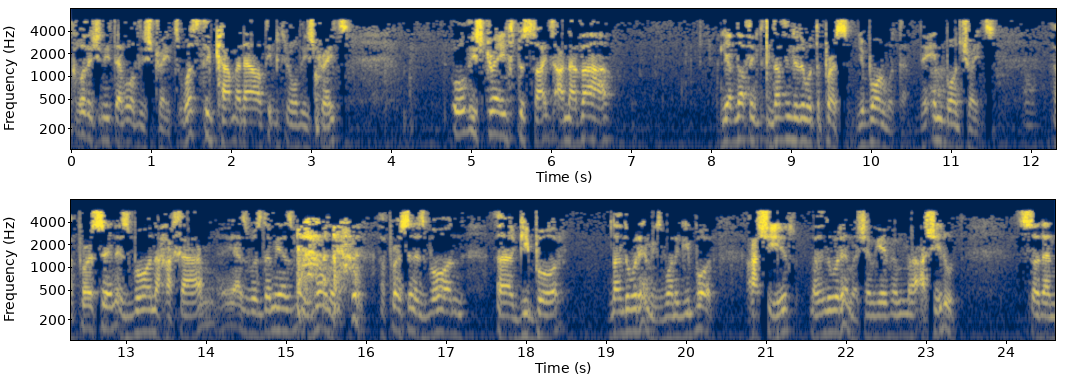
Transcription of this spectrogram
HaKodesh, you need to have all these traits. What's the commonality between all these traits? All these traits besides Anava, you have nothing, nothing to do with the person. You're born with them. They're inborn traits. A person is born a Hacham, he has wisdom, he has he's born with it. A person is born uh, Gibor, nothing to do with him, he's born a Gibor. Ashir, nothing to do with him, Hashem gave him uh, Ashirut. So then,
